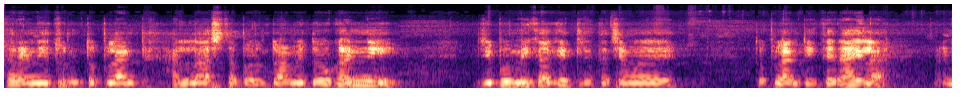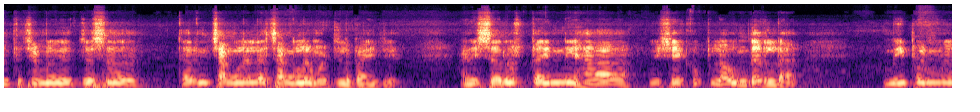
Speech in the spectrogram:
कारण इथून तो प्लांट हल्ला असता परंतु आम्ही दोघांनी जी भूमिका घेतली त्याच्यामुळे तो प्लांट इथे राहिला. आणि त्याच्यामुळे जसं कारण चांगल्याला चांगलं म्हटलं पाहिजे. आणि सरोजताईंनी हा विषय खूप लावून धरला. मी पण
